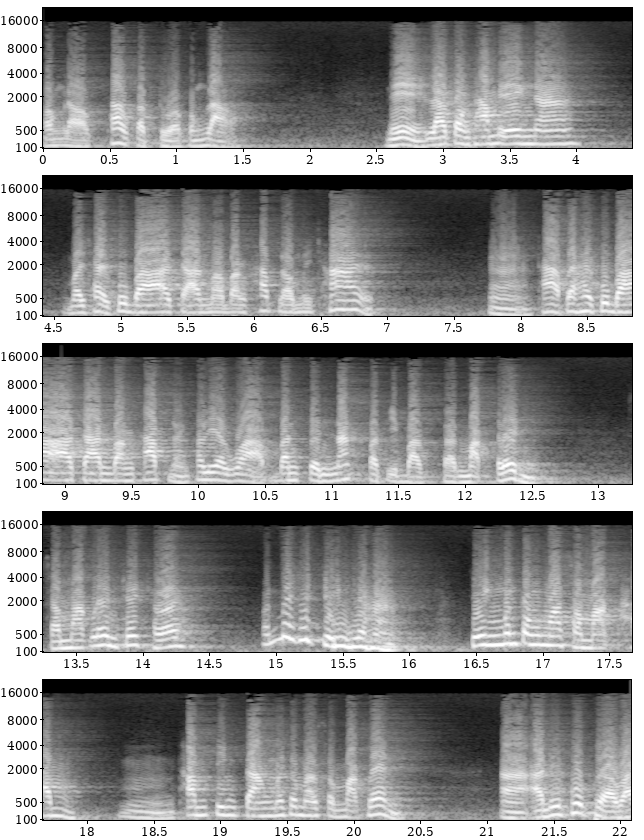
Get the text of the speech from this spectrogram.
ของเรา เท่ากับตัวของเรา นี่ เราต้องทำเองนะไม่ใช่ครูบาอาจารย์มาบังคับเราไม่ใช่ถ้าไปให้ครูบาอาจารย์บังคับนั่นเขาเรียกว่ามันเป็นนักปฏิบัติสมัครเล่น สมัครเล่นเฉยๆมันไม่ใช่จริงนะ จริงมันต้องมาสมัครทำทำจริงจังไม่ใช่มาสมัครเล่น อ่า อันนี้พูดเผื่อไว้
